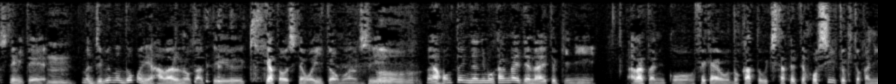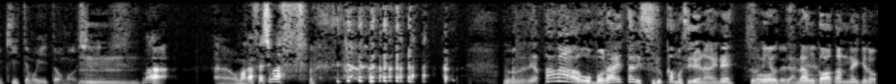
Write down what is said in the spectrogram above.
してみて、うんまあ、自分のどこにハマるのかっていう聞き方をしてもいいと思うし、うんまあ、本当に何も考えてない時に、新たにこう、世界をドカッと打ち立ててほしい時とかに聞いてもいいと思うし、うんまあ、あお任せします。うん。いや、パワーをもらえたりするかもしれないね。人によっては。ねなんかわかんないけど、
